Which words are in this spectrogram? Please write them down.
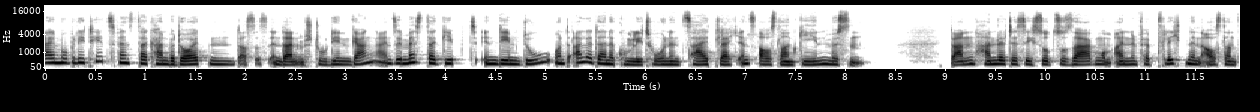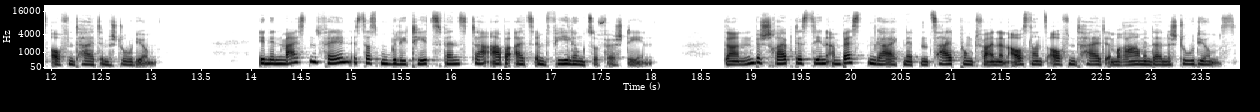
Ein Mobilitätsfenster kann bedeuten, dass es in deinem Studiengang ein Semester gibt, in dem du und alle deine Kommilitonen zeitgleich ins Ausland gehen müssen. Dann handelt es sich sozusagen um einen verpflichtenden Auslandsaufenthalt im Studium. In den meisten Fällen ist das Mobilitätsfenster aber als Empfehlung zu verstehen. Dann beschreibt es den am besten geeigneten Zeitpunkt für einen Auslandsaufenthalt im Rahmen deines Studiums.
